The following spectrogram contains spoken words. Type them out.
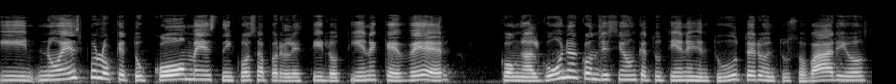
Y no es por lo que tú comes ni cosa por el estilo, tiene que ver con alguna condición que tú tienes en tu útero, en tus ovarios,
